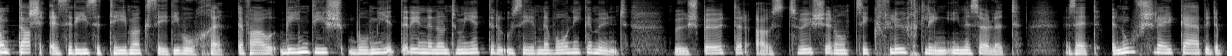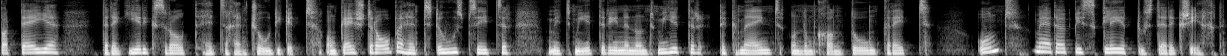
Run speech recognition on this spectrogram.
Und das war ein riesiges Thema diese Woche. Der Fall Windisch, wo Mieterinnen und Mieter aus ihren Wohnungen müssen weil später als Zwischennutzung Flüchtlinge rein sollen. Es hat einen Aufschrei bei den Parteien. Der Regierungsrat hat sich entschuldigt. Und gestern oben hat der Hausbesitzer mit Mieterinnen und Mietern, der Gemeinde und dem Kanton geredet. Und man hat etwas gelernt aus dieser Geschichte.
